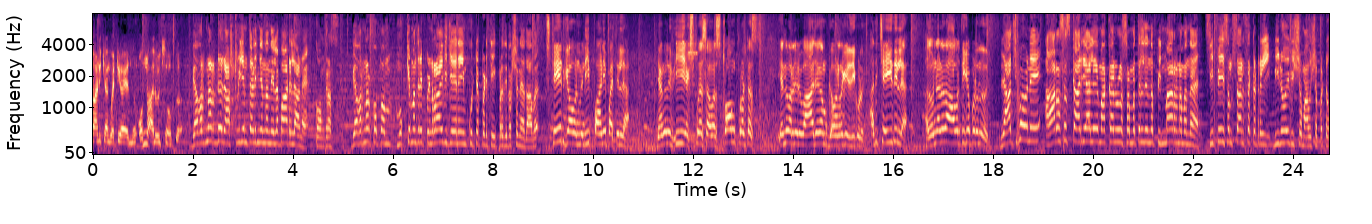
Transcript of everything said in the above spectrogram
കാണിക്കാൻ പറ്റുക എന്ന് ഒന്ന് ആലോചിച്ച് നോക്കുക. ഗവർണറുടെ രാഷ്ട്രീയം തെളിഞ്ഞെന്ന നിലപാടിലാണ് കോൺഗ്രസ്. ഗവർണർക്കൊപ്പം മുഖ്യമന്ത്രി പിണറായി വിജയനെയും കുറ്റപ്പെടുത്തി പ്രതിപക്ഷ നേതാവ്. സ്റ്റേറ്റ് ഗവൺമെന്റ് ഈ പണി പറ്റില്ല. ഞങ്ങൾ we express our strong protest എന്ന് പറഞ്ഞൊരു വാചകം ഗവർണർക്ക് എഴുതി കൊടുക്കും അത് ചെയ്തില്ല. അതുകൊണ്ടാണ് അത് ആവർത്തിക്കപ്പെടുന്നത്. രാജ്ഭവനെ ആർ എസ് എസ് കാര്യാലയമാക്കാനുള്ള ശ്രമത്തിൽ നിന്ന് പിന്മാറണമെന്ന് സി പി ഐ സംസ്ഥാന സെക്രട്ടറി ബിനോയ് വിശ്വം ആവശ്യപ്പെട്ടു.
